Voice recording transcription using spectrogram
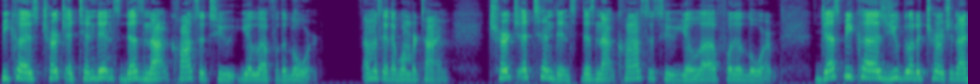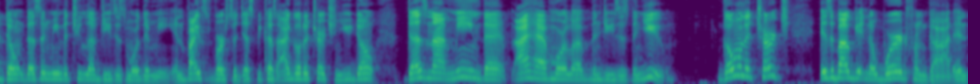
because church attendance does not constitute your love for the Lord. I'm going to say that one more time. Church attendance does not constitute your love for the Lord. Just because you go to church and I don't doesn't mean that you love Jesus more than me, and vice versa. Just because I go to church and you don't does not mean that I have more love than Jesus than you. Going to church is about getting a word from God and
